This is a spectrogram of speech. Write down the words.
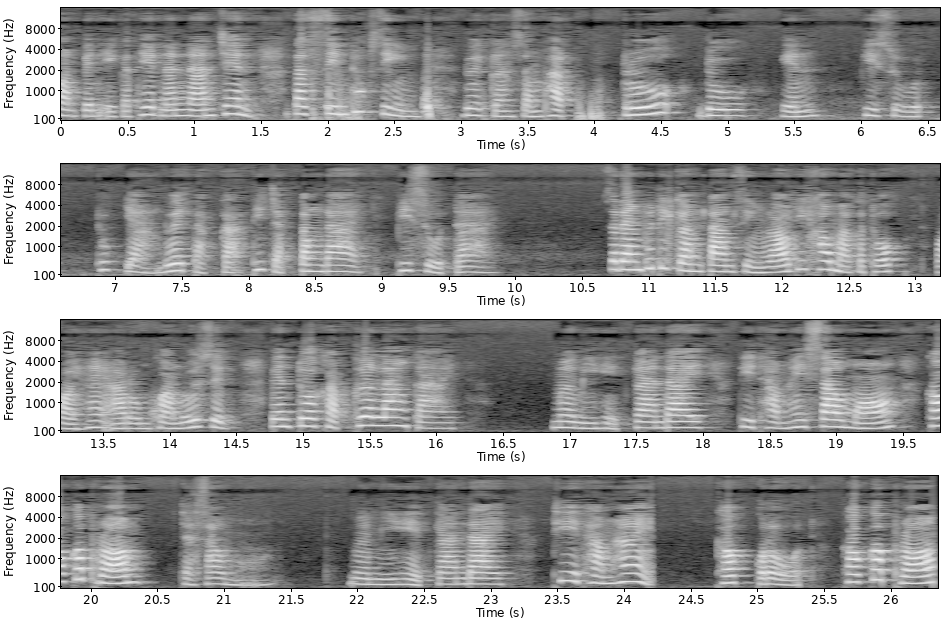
ความเป็นเอกเทศนั้นๆ เช่น ตัดสินทุกสิ่งด้วยการสัมผัส รู้ ดู เห็นพิสูจน์ทุกอย่างด้วยตรรกกะที่จับต้องได้ พิสูจน์ได้ แสดงพฤติกรรมตามสิ่งเร้าที่เข้ามากระทบ ปล่อยให้อารมณ์ความรู้สึกเป็นตัวขับเคลื่อนร่างกาย เมื่อมีเหตุการณ์ใดที่ทำให้เศร้าหมอง เขาก็พร้อมจะเศร้าหมอง เมื่อมีเหตุการณ์ใดที่ทำให้เขาโกรธ เขาก็พร้อม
